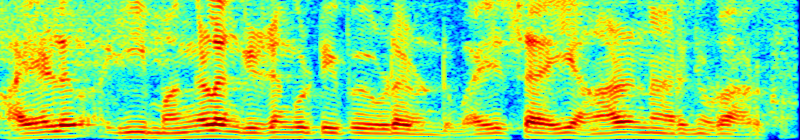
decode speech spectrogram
അയാൾ ഈ മംഗളം കിഴങ്കുട്ടി ഇപ്പോൾ ഇവിടെ ഉണ്ട്. വയസ്സായി ആളിനെ അറിഞ്ഞൂടാ ആർക്കും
